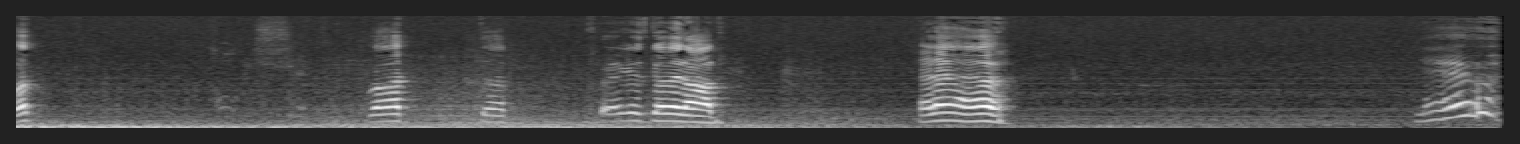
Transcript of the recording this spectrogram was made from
What? What the frick is going on? Hello? Hello?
